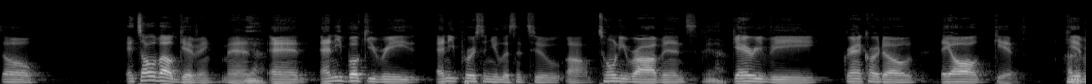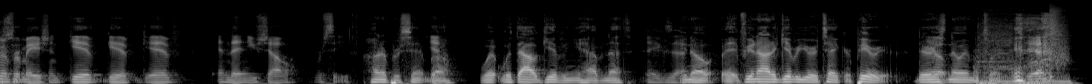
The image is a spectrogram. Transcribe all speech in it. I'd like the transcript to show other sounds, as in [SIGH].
So it's all about giving, man. Yeah. And any book you read, any person you listen to, um, Tony Robbins, Yeah. Gary Vee, Grant Cardone, they all give. Give 100%. information, give, give, give, and then you shall receive. Hundred percent, bro. Yeah. Wi- Without giving, you have nothing. Exactly. You know, if you're not a giver, you're a taker. Period. There is Yep. no in between. Yeah. [LAUGHS]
